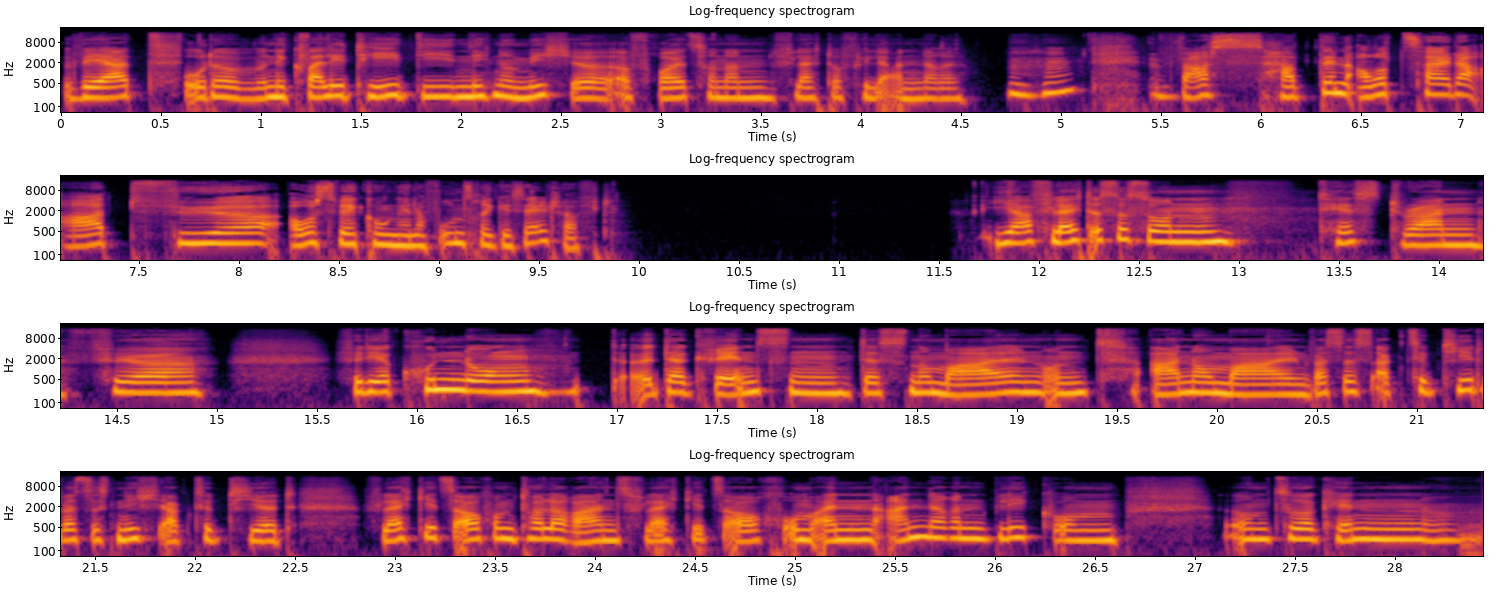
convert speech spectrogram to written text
Wert oder eine Qualität, die nicht nur mich äh, erfreut, sondern vielleicht auch viele andere. Mhm. Was hat denn Outsider Art für Auswirkungen auf unsere Gesellschaft? Ja, vielleicht ist es so ein Testrun für für die Erkundung der Grenzen des Normalen und Anormalen, was es akzeptiert, was es nicht akzeptiert. Vielleicht geht es auch um Toleranz, vielleicht geht es auch um einen anderen Blick, um, um zu erkennen,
